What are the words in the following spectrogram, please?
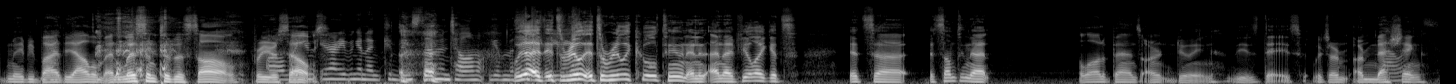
maybe buy the album and listen to the song for Oh, but you're- yourselves. you're, not even gonna convince them and tell them. Give them. A well, yeah, it- it's preview? really it's a really cool tune, and and I feel like it's it's uh it's something that a lot of bands aren't doing these days, which are are meshing. Ballads?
